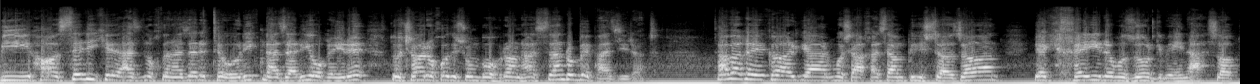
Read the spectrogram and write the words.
بی حاصلی که از نقطه نظر تئوریک نظری و غیره دوچار خودشون بحران هستن رو بپذیرد طبقه کارگر مشخصا پیشتازان یک خیر بزرگ به این احزاب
